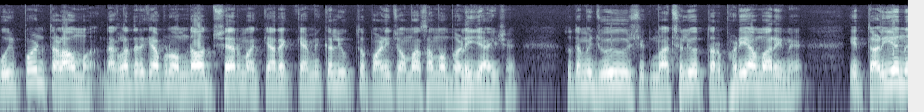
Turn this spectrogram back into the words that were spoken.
કોઈપણ તળાવમાં, દાખલા તરીકે આપણું અમદાવાદ શહેરમાં ક્યારેક કેમિકલયુક્ત પાણી ચોમાસામાં ભળી જાય છે, તો તમે જોયું છે કે માછલીઓ તરફડિયા મારીને એ તળિયે ન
